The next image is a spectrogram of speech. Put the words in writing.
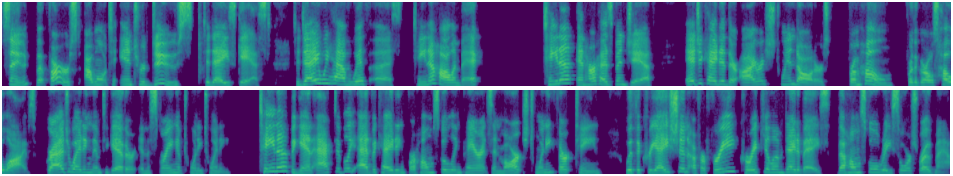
soon. But first, I want to introduce today's guest. Today we have with us Tina Hollenbeck. Tina and her husband, Jeff, educated their Irish twin daughters from home for the girls' whole lives, graduating them together in the spring of 2020. Tina began actively advocating for homeschooling parents in March 2013 with the creation of her free curriculum database, the Homeschool Resource Roadmap.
